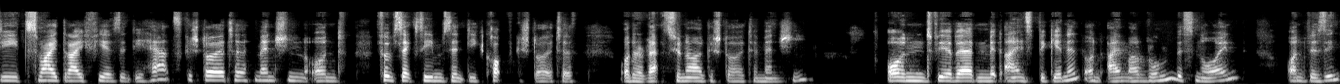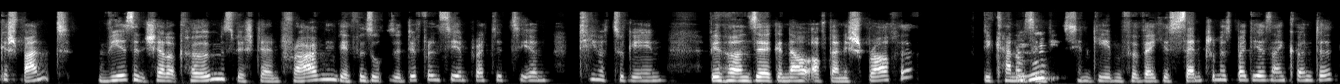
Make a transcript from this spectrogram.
Die 2, 3, 4 sind die herzgesteuerte Menschen und 5, 6, 7 sind die kopfgesteuerte oder rational gesteuerte Menschen. Und wir werden mit 1 beginnen und einmal rum bis 9. Und wir sind gespannt. Wir sind Sherlock Holmes. Wir stellen Fragen. Wir versuchen sie differenzieren, präzisieren, tiefer zu gehen. Wir hören sehr genau auf deine Sprache. Die kann uns Mhm. Indizien geben, für welches Zentrum es bei dir sein könnte.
